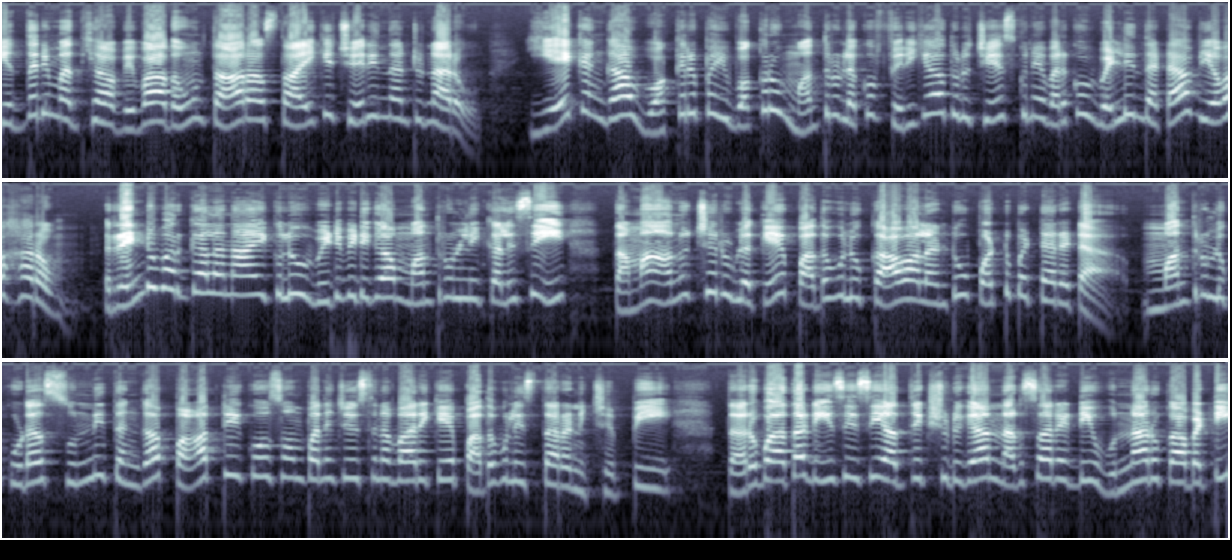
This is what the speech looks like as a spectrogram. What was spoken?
ఇద్దరి మధ్య వివాదం తారాస్థాయికి చేరిందంటున్నారు. ఏకంగా ఒకరిపై ఒకరు మంత్రులకు ఫిర్యాదులు చేసుకునే వరకు వెళ్ళిందట వ్యవహారం. రెండు వర్గాల నాయకులు విడివిడిగా మంత్రుల్ని కలిసి తమ అనుచరులకే పదవులు కావాలంటూ పట్టుబట్టారట. మంత్రులు కూడా సున్నితంగా పార్టీ కోసం పనిచేసిన వారికే పదవులు ఇస్తారని చెప్పి తరువాత డీసీసీ అధ్యక్షుడిగా నర్సారెడ్డి ఉన్నారు కాబట్టి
